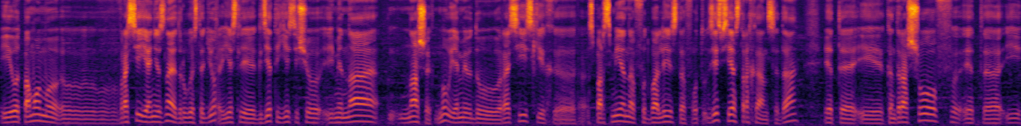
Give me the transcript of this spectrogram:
И вот, по-моему, э, в России, я не знаю, другой стадион, если где-то есть еще имена наших, ну, я имею в виду российских спортсменов, футболистов. Вот здесь все астраханцы, да? Это и Кондрашов, это и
